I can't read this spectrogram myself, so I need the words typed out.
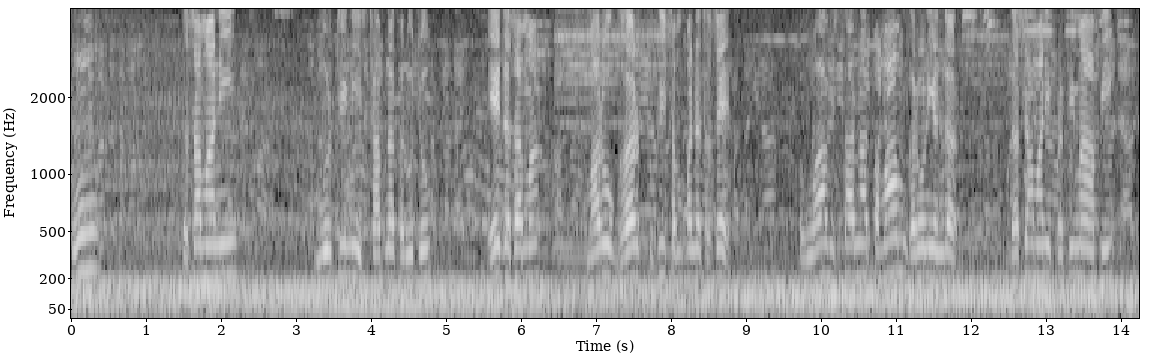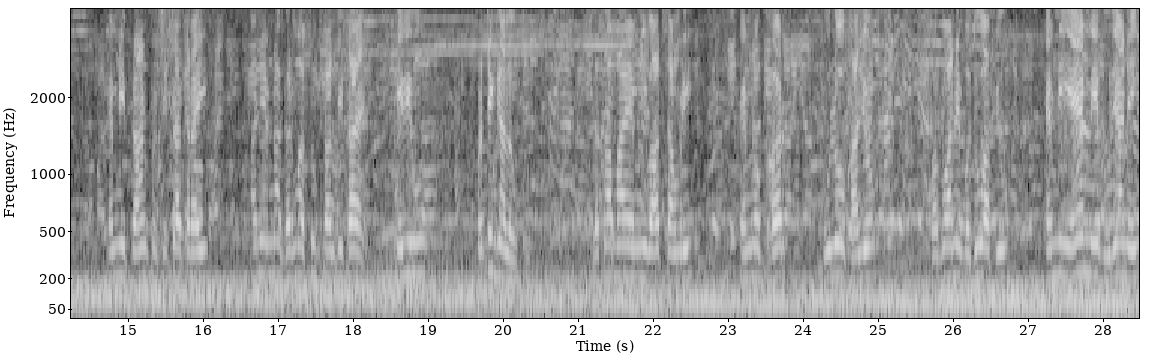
હું દશામાની મૂર્તિની સ્થાપના કરું છું. એ દશામાં મારું ઘર સુખી સંપન્ન થશે. તો હું આ વિસ્તારના તમામ ઘરોની અંદર દશામાની પ્રતિમા આપી એમની પ્રાણ પ્રતિષ્ઠા કરાવી અને એમના ઘરમાં સુખ શાંતિ થાય એવી હું પ્રતિજ્ઞા લઉં છું. દશામાએ એમની વાત સાંભળી. એમનો ઘર ફૂલો, ખાલ્યો. ભગવાને બધું આપ્યું. એમની એમ એ ભૂલ્યા નહીં.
